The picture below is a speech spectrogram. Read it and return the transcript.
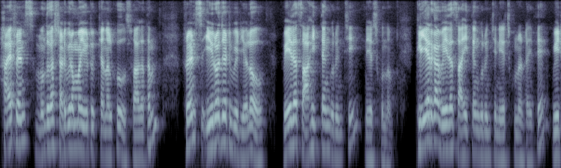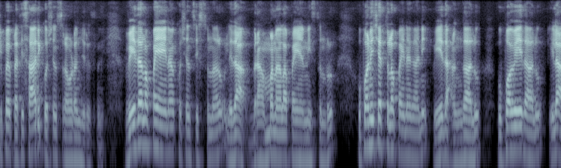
హాయ్ ఫ్రెండ్స్ ముందుగా స్టడీ బ్రహ్మ యూట్యూబ్ ఛానల్కు స్వాగతం. ఫ్రెండ్స్ ఈ రోజటి వీడియోలో వేద సాహిత్యం గురించి నేర్చుకుందాం. క్లియర్గా వేద సాహిత్యం గురించి నేర్చుకున్నట్టయితే వీటిపై ప్రతిసారి క్వశ్చన్స్ రావడం జరుగుతుంది. వేదాలపై అయినా క్వశ్చన్స్ ఇస్తున్నారు లేదా బ్రాహ్మణాలపై అయినా ఇస్తున్నారు. ఉపనిషత్తులపైన కానీ వేద అంగాలు ఉపవేదాలు ఇలా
